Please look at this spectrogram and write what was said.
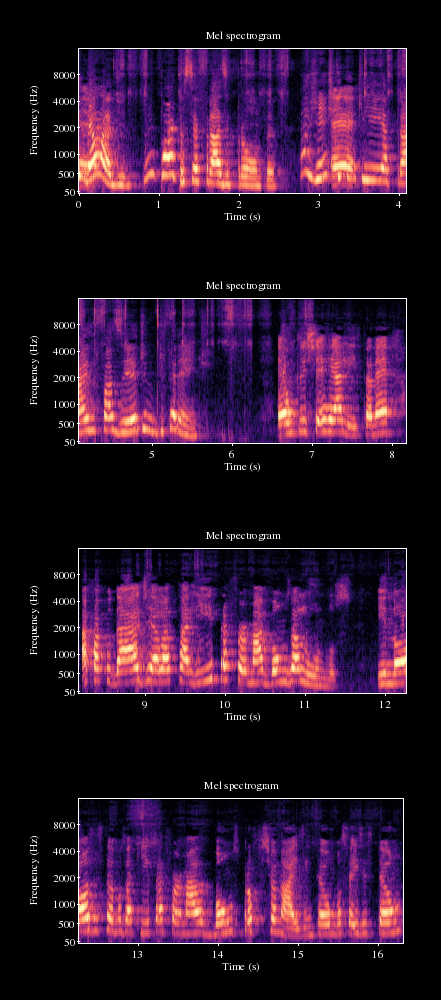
verdade. É. Não importa se é frase pronta. É a gente que é. tem que ir atrás e fazer de diferente. É um clichê realista, né? A faculdade, ela tá ali para formar bons alunos. E nós estamos aqui para formar bons profissionais. Então, vocês estão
